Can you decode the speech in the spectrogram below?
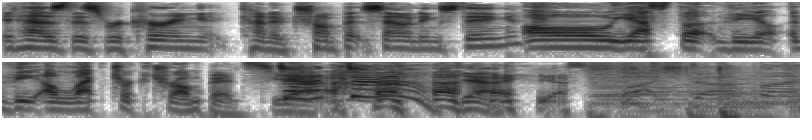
It has this recurring kind of trumpet sounding sting. oh yes the the the electric trumpets yeah Dun, dun. Yeah. yes Washed up a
